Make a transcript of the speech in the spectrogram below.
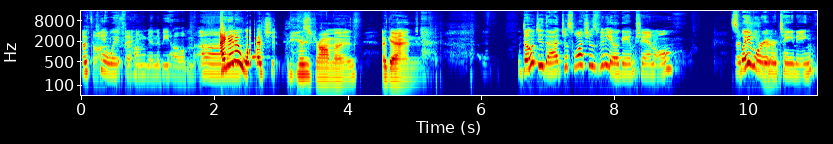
That's all. Can't wait for. Hongbin to be home. Um, I gotta watch his dramas again. Don't do that. Just watch his video game channel. It's way more true. entertaining.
